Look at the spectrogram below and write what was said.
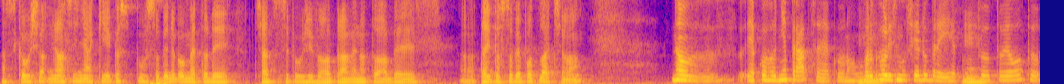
A zkoušela, měla jsi nějaký jako způsoby nebo metody, třeba co si používala právě na to, aby tady to v sobě potlačila? No, jako hodně práce, jako no, workoholismus je dobrý, jako Mm. to, to jo, to.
